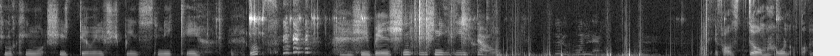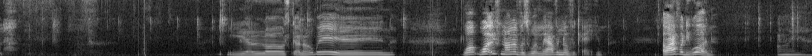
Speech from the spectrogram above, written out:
Just looking what she's doing, if she's being sneaky. Oops. she's being sneaky, sneaky. No. Could have won them. If I was dumb, I wouldn't have gotten it. Yellow's gonna win. What What if none of us win? We have another game. Oh, I've already won. Oh, yeah.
